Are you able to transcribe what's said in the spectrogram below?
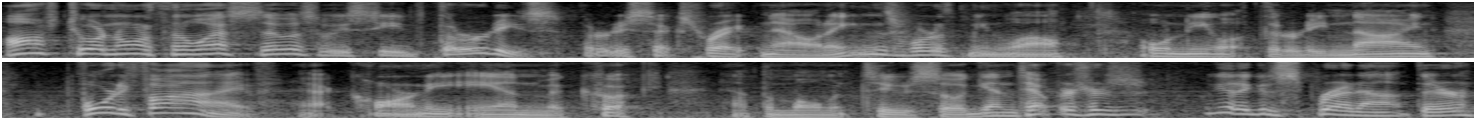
Off to our north and west though, so we see 30s, 36 right now at Ainsworth. Meanwhile, O'Neill at 39. 45 at Kearney and McCook at the moment too. So again, temperatures, we got a good spread out there.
